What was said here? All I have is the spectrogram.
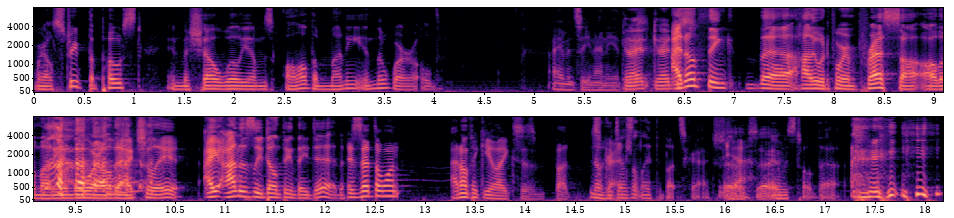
Meryl Streep, The Post, and Michelle Williams, All the Money in the World. I haven't seen any of Can I? these. Can I? Just, I don't think the Hollywood Foreign Press saw All the Money in the World, actually. I honestly don't think they did. Is that the one? I don't think he likes his butt. No, scratched. he doesn't like the butt scratch. Oh, Yeah. sorry. I was told that.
